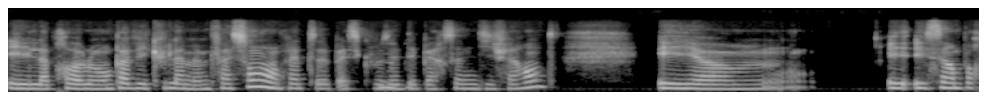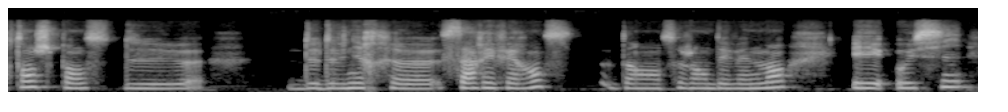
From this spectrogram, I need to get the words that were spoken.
et il a probablement pas vécu de la même façon en fait parce que vous êtes mmh. des personnes différentes et, et, et c'est important je pense de de devenir sa référence dans ce genre d'événement et aussi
